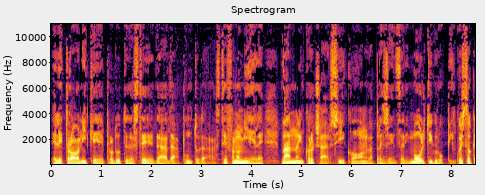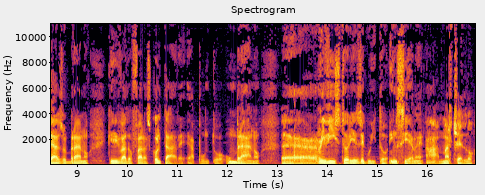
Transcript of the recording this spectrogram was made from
elettroniche prodotte da, Ste, da, da, appunto da Stefano Miele vanno a incrociarsi con la presenza di molti gruppi. In questo caso il brano che vi vado a far ascoltare è appunto un brano eh, rivisto e rieseguito insieme a Marcello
